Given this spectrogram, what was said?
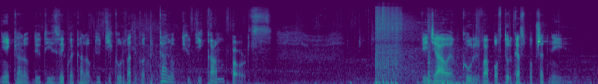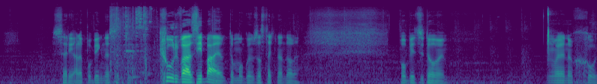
Nie Call of Duty, zwykłe Call of Duty, kurwa, tylko te Call of Duty Campers. Wiedziałem, kurwa, powtórka z poprzedniej serii, ale pobiegnę sobie. Kurwa, zjebałem, to mogłem zostać na dole. Pobiec dołem. Ale no chuj.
